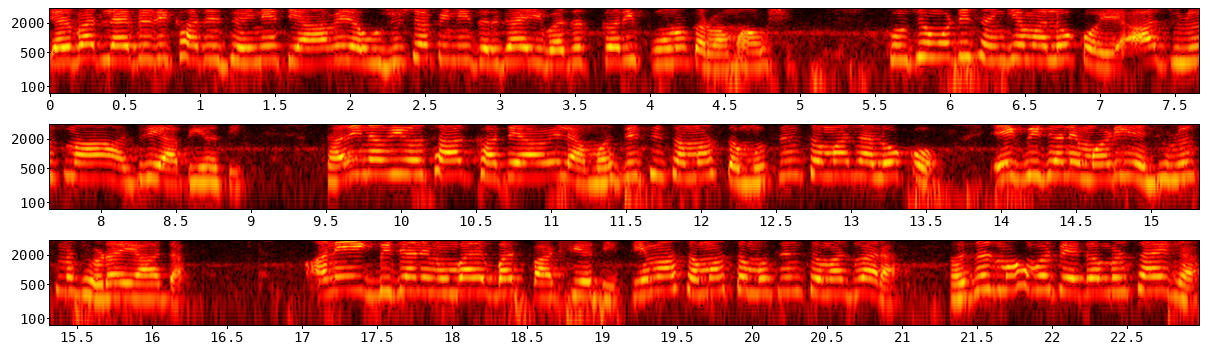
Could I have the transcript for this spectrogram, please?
ત્યારબાદ લાઇબ્રેરી ખાતે જઈને ત્યાં આવેલા હુજુશાપીની દરગાહે ઇબાદત કરી પૂર્ણ કરવામાં આવશે. ખૂબ જ મોટી સંખ્યામાં લોકોએ આ જુલુસમાં હાજરી આપી હતી. ધારી નવી વસાહત ખાતે આવેલા મસ્જિદથી સમસ્ત મુસ્લિમ સમાજના લોકો એકબીજાને મળીને જુલુસમાં જોડાયા હતા અને એકબીજાને મુબારકબાદ પાઠવી હતી. તેમાં સમસ્ત મુસ્લિમ સમાજ દ્વારા હઝરત મોહમ્મદ પેગમ્બર સાહેબના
